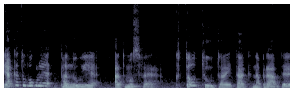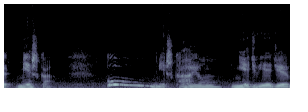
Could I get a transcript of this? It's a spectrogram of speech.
jaka tu w ogóle panuje atmosfera? Kto tutaj tak naprawdę mieszka? Uuu, mieszkają niedźwiedzie,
